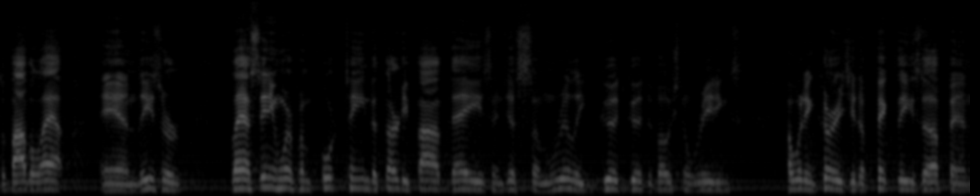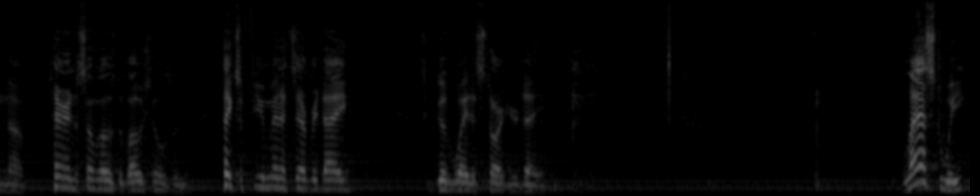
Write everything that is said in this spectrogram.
the Bible app, and these are last anywhere from 14 to 35 days, and just some really good, good devotional readings. I would encourage you to pick these up and uh, tear into some of those devotionals. And takes a few minutes every day. It's a good way to start your day. Last week,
